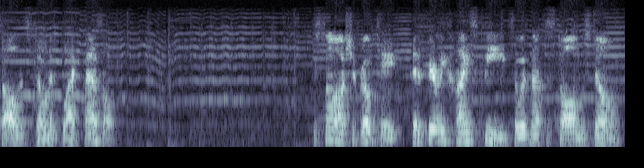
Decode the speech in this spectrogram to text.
solid stone as black basalt? The saw should rotate at a fairly high speed so as not to stall in the stone.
